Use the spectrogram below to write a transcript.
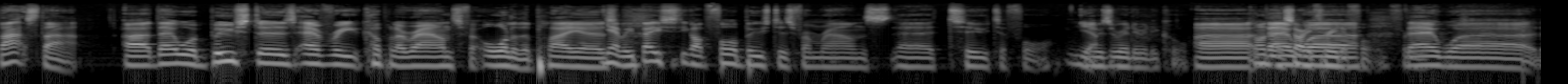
that's that. Uh, there were boosters every couple of rounds for all of the players. Yeah, we basically got four boosters from rounds uh, two to four. Yeah. It was really, really cool. Uh, Oh, no, there sorry, were, three to four. Three there were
